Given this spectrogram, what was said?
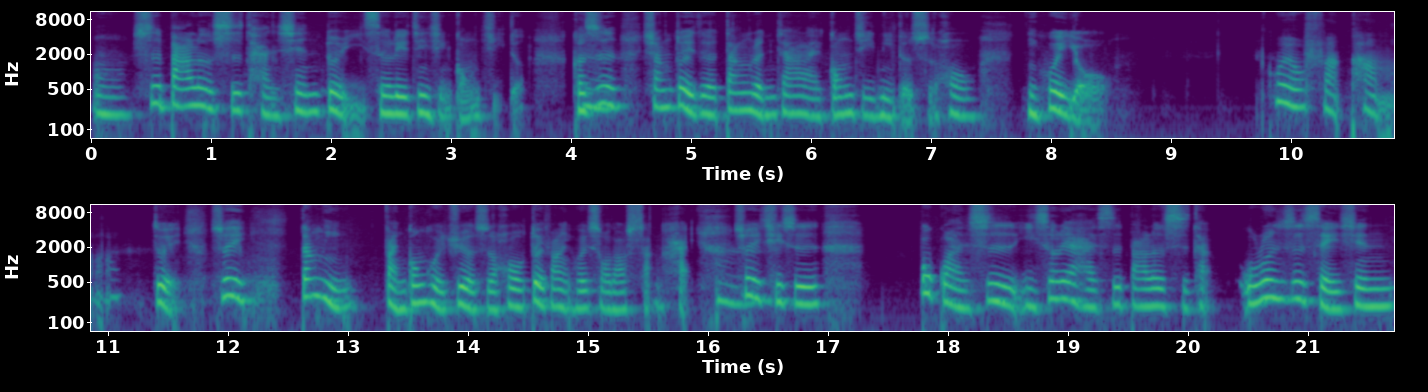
嗯，是巴勒斯坦先对以色列进行攻击的，可是相对的，当人家来攻击你的时候，你会有会有反抗吗？对，所以当你反攻回去的时候，对方也会受到伤害。嗯，所以其实不管是以色列还是巴勒斯坦，无论是谁先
